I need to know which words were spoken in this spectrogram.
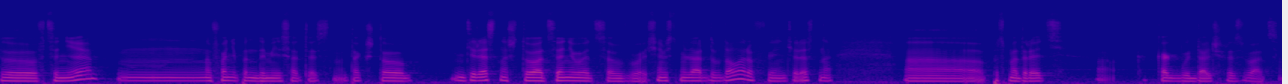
э, в цене на фоне пандемии, соответственно. Так что интересно, что оценивается в 70 миллиардов долларов, и интересно посмотреть, как будет дальше развиваться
